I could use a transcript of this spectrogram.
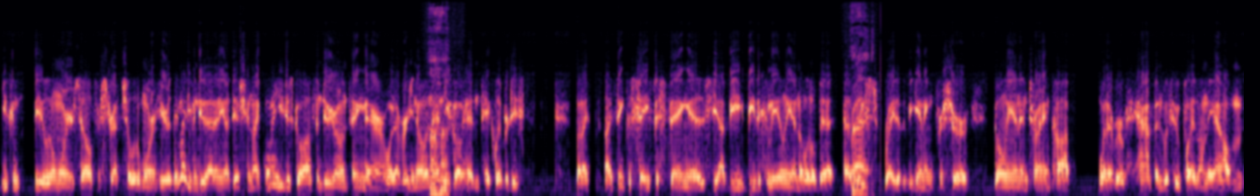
you can be a little more yourself or stretch a little more here." They might even do that in the audition, like, "Why don't you just go off and do your own thing there or whatever," you know, and Uh-huh. then you go ahead and take liberties. But I, I think the safest thing is, yeah, be be the chameleon a little bit, at Right. least right at the beginning for sure. Go in and try and cop whatever happened with who played on the album,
